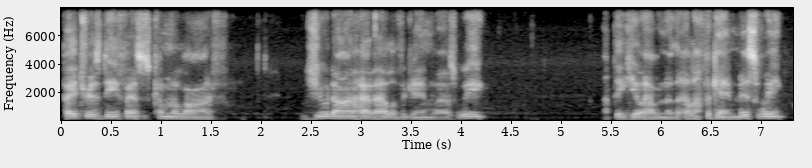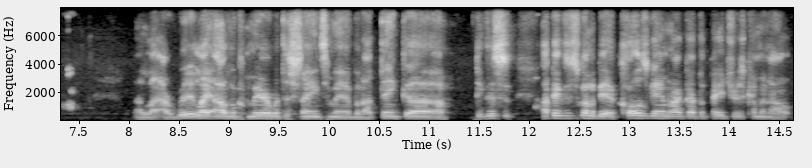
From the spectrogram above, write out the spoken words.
Patriots defense is coming alive. Judon had a hell of a game last week. I think he'll have another hell of a game this week. I, li- I really like Alvin Kamara with the Saints, man, but I think uh, I think this is I think this is going to be a close game, and I got the Patriots coming out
